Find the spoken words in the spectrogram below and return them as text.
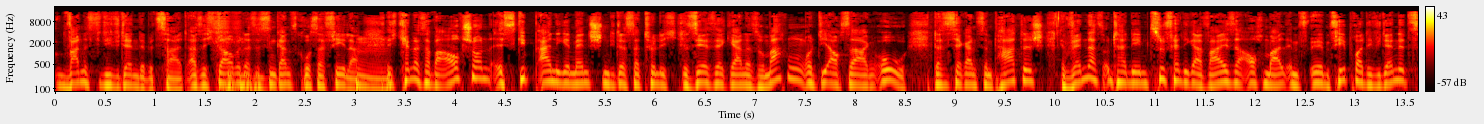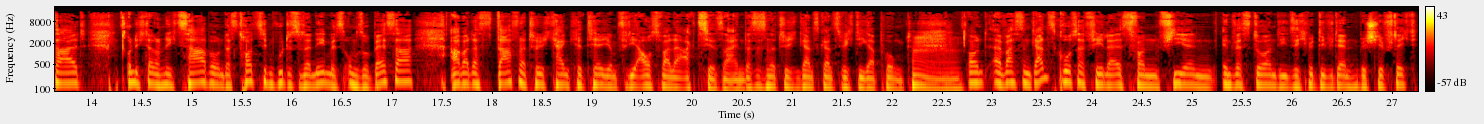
wann es die Dividende bezahlt. Also ich glaube, das ist ein ganz großer Fehler. Hm. Ich kenne das aber auch schon. Es gibt einige Menschen, die das natürlich sehr, sehr gerne so machen und die auch sagen, oh, das ist ja ganz sympathisch. Wenn das Unternehmen zufälligerweise auch mal im, im Februar Dividende zahlt und ich da noch nichts habe und das trotzdem ein gutes Unternehmen ist, umso besser. Aber das darf natürlich kein Kriterium für die Auswahl der Aktie sein. Das ist natürlich ein ganz, ganz wichtiger Punkt. Hm. Und äh, was ein ganz großer Fehler ist von vielen Investoren, die sich mit Dividenden beschäftigt,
